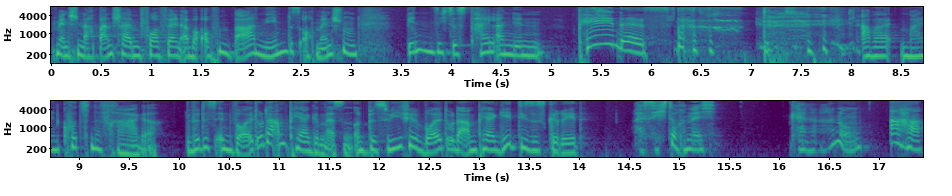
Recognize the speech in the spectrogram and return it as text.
Menschen nach Bandscheibenvorfällen. Aber offenbar nehmen das auch Menschen und binden sich das Teil an den Penis! Aber mal kurz eine Frage. Wird es in Volt oder Ampere gemessen? Und bis wie viel Volt oder Ampere geht dieses Gerät? Weiß ich doch nicht. Keine Ahnung. Aha,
